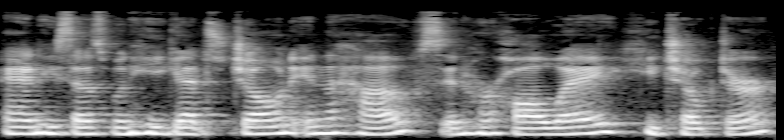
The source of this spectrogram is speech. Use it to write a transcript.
And he says when he gets Joan in the house, in her hallway, he choked her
